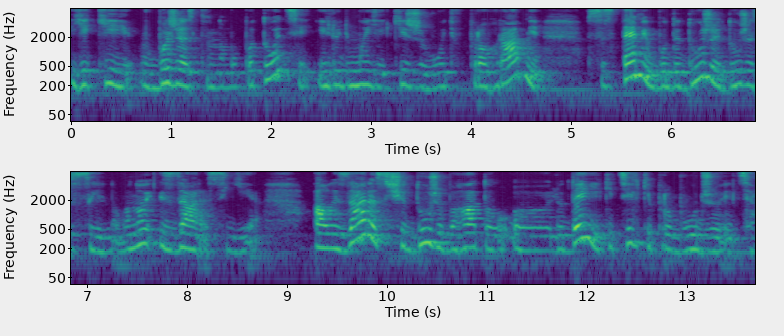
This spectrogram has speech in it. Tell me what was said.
які в божественному потоці, і людьми, які живуть в програмі, в системі буде дуже і дуже сильно. Воно і зараз є. Але зараз ще дуже багато е, людей, які тільки пробуджуються.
